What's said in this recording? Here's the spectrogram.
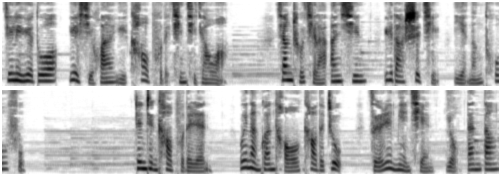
经历越多，越喜欢与靠谱的亲戚交往。相处起来安心，遇到事情也能托付。真正靠谱的人，危难关头靠得住，责任面前有担当，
